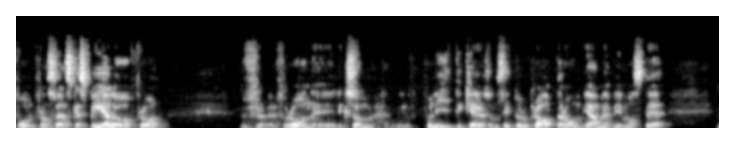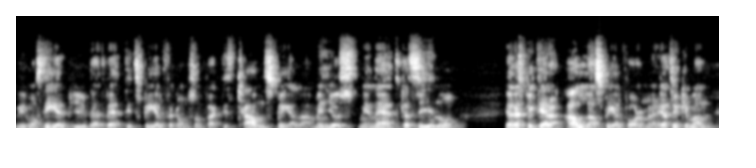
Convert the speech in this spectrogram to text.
folk från Svenska Spel och från, fr- från eh, liksom politiker som sitter och pratar om ja men vi måste vi måste erbjuda ett vettigt spel för de som faktiskt kan spela. Men just med nätkasino, jag respekterar alla spelformer. Jag tycker man,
